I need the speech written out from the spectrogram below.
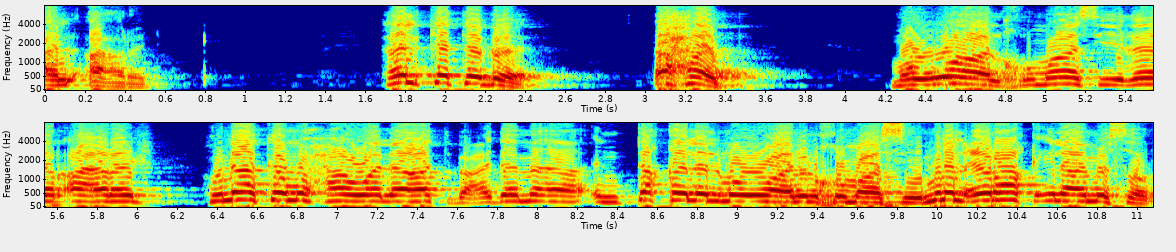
الأعرج. هل كتب أحد موال خماسي غير أعرج؟ هناك محاولات بعدما انتقل الموال الخماسي من العراق إلى مصر.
